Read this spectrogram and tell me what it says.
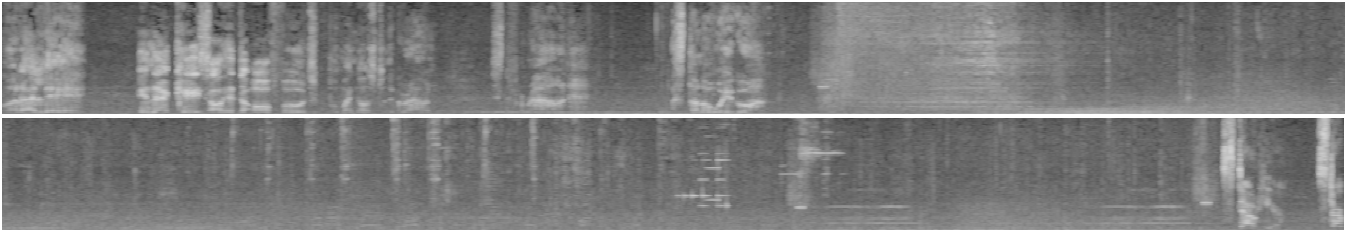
Orale. In that case, I'll hit the All Foods, put my nose to the ground, sniff around. Hasta luego. Stout here. Start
